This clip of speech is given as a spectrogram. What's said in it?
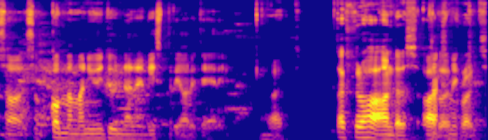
så, så kommer man ju inte undan en viss prioritering. Right. Tack ska du ha Anders Adlercreutz.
